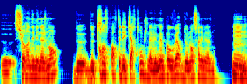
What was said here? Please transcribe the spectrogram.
de, sur un déménagement, de, de transporter des cartons que je n'avais même pas ouverts de l'ancien déménagement. Hmm.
